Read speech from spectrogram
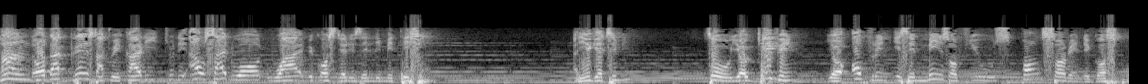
hand or that grace that we carry to the outside world. Why? Because there is a limitation. Are you getting me? So your giving, your offering is a means of you sponsoring the gospel.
